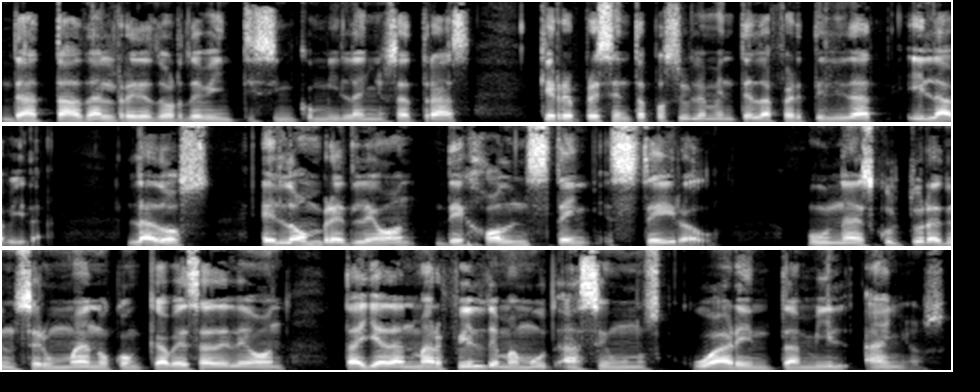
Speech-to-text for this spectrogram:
datada alrededor de 25.000 años atrás, que representa posiblemente la fertilidad y la vida. La 2. El hombre león de Holstein Stadel, una escultura de un ser humano con cabeza de león tallada en marfil de mamut hace unos 40.000 años,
